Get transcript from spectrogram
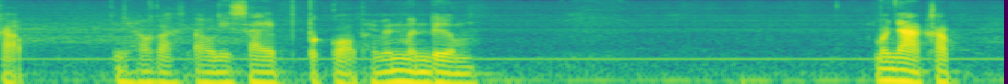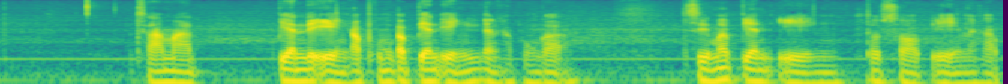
ครับ นี่เขาก็เอานี่ใส่ประกอบให้มันเหมือนเดิมไม่ยากครับ สามารถเปลี่ยนได้เองครับ ผมก็เปลี่ยนเองเหมือนกันครับ ผมก็ซื้อมาเปลี่ยนเองทดสอบเองนะครับ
